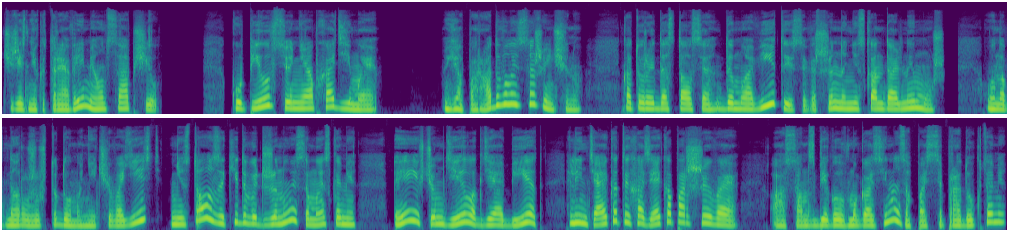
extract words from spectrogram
через некоторое время он сообщил. «Купил все необходимое. Я порадовалась за женщину, которой достался домовитый и совершенно не скандальный муж. Он, обнаружив, что дома нечего есть, не стал закидывать жену смс-ками «Эй, в чем дело? Где обед? Лентяйка ты, хозяйка паршивая!» А сам сбегал в магазин и запасся продуктами.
